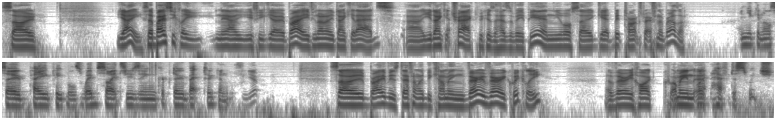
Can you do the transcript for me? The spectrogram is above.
So, yay! So basically, now if you go Brave, you not only don't get ads, uh, you don't get tracked because it has a VPN. You also get BitTorrent straight from the browser. And you can also pay people's websites using crypto backed tokens. Yep. So Brave is definitely becoming very, very quickly a very high. I mean, it, Might have to switch.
